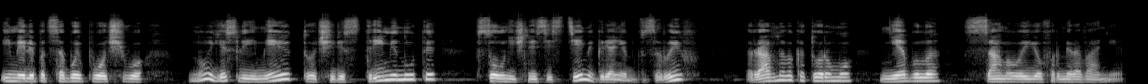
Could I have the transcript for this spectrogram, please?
имели под собой почву, но если имеют, то через три минуты в Солнечной системе грянет взрыв, равного которому не было с самого ее формирования.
